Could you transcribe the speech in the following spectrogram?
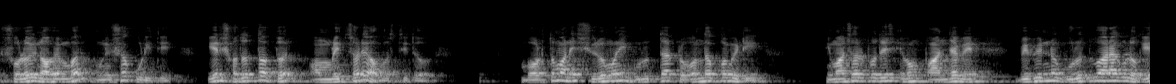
ষোলোই নভেম্বর উনিশশো কুড়িতে। এর সদর দপ্তর অমৃতসরে অবস্থিত। বর্তমানে শিরোমণি গুরুদ্বার প্রবন্ধক কমিটি হিমাচল প্রদেশ এবং পাঞ্জাবের বিভিন্ন গুরুদ্বারাগুলোকে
